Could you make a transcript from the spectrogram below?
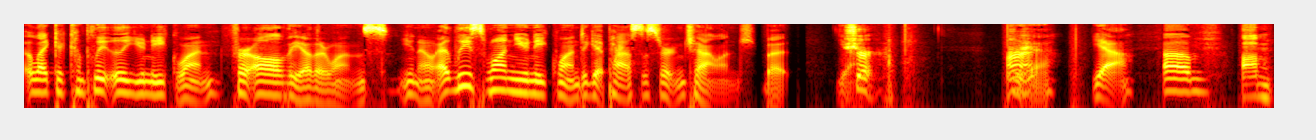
like a completely unique one for all the other ones. You know, at least one unique one to get past a certain challenge. But yeah. Sure. All right. Yeah. Yeah. Um, Um,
